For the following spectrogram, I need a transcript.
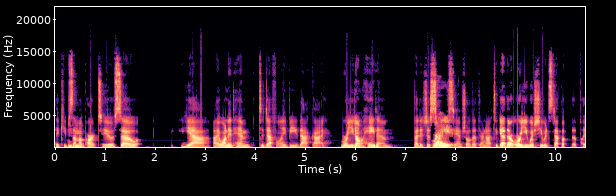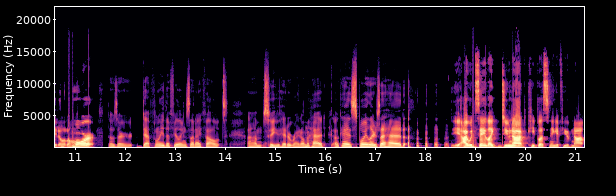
that keeps mm-hmm. them apart too so yeah, I wanted him to definitely be that guy where you don't hate him, but it's just right. circumstantial that they're not together, or you wish he would step up the plate a little mm-hmm. more. Those are definitely the feelings that I felt. Um, so you hit it right on the head. Okay, spoilers ahead. I would say like do not keep listening if you have not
